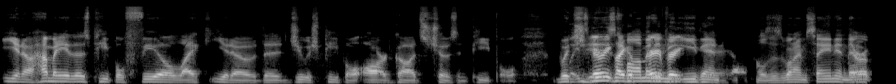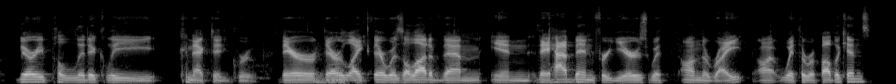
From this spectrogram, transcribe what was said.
you know how many of those people feel like you know the Jewish people are God's chosen people, which it's very is like a common very in very evangelicals, is what I'm saying, and they're a very politically connected group. They're they're like there was a lot of them in they have been for years with on the right uh, with the Republicans,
